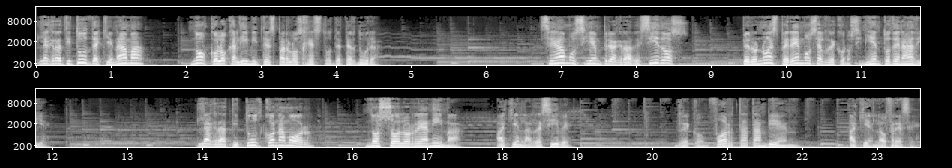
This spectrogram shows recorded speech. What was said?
La gratitud de quien ama no coloca límites para los gestos de ternura Seamos siempre agradecidos, pero no esperemos el reconocimiento de nadie. La gratitud con amor no solo reanima a quien la recibe, reconforta también a quien la ofrece.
